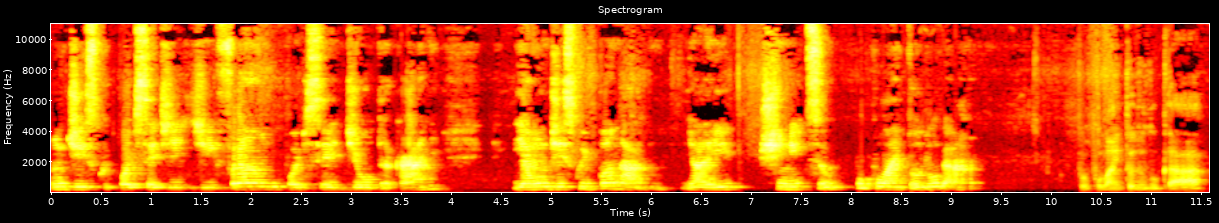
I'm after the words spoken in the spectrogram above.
Um disco pode ser de, de frango, pode ser de outra carne. E é um disco empanado. E aí, schnitzel popular em todo lugar popular em todo lugar.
